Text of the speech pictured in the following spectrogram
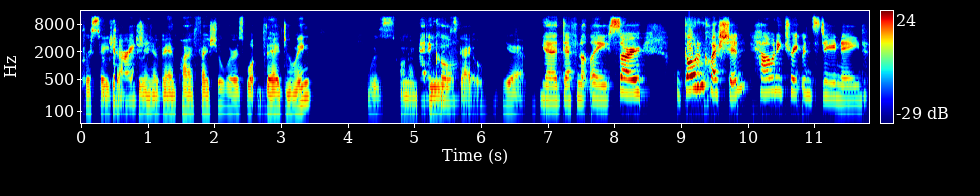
procedure doing a vampire facial, whereas what they're doing was on a medical scale. Yeah. Yeah, definitely. So, golden question How many treatments do you need?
